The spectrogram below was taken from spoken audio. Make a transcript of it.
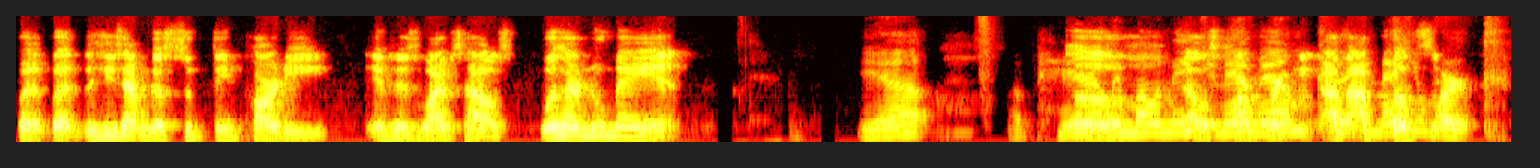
but but he's having a supe themed party in his wife's house with her new man. Yep. Apparently, Ugh, Monique and MM couldn't I- I make felt it so- work.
